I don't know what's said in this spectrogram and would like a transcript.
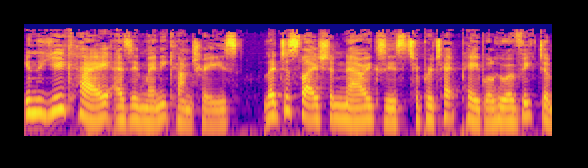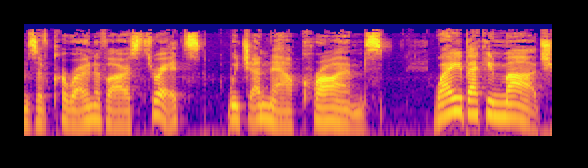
In the UK, as in many countries, legislation now exists to protect people who are victims of coronavirus threats, which are now crimes. Way back in March,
